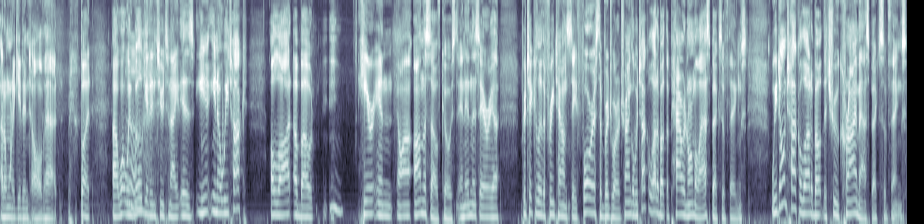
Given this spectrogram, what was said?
I don't want to get into all that, but uh, what we will get into tonight is you, you know we talk a lot about here in uh, on the south coast and in this area, particularly the Freetown State Forest, the Bridgewater Triangle. We talk a lot about the paranormal aspects of things. We don't talk a lot about the true crime aspects of things,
